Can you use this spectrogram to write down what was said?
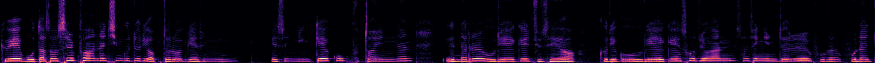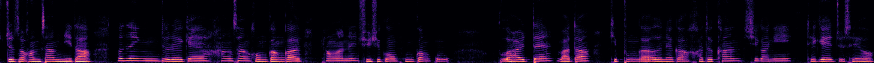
교회 못 와서 슬퍼하는 친구들이 없도록 예수님 예수님께 꼭 붙어 있는 은혜를 우리에게 주세요. 그리고 우리에게 소중한 선생님들을 보내- 보내주셔서 감사합니다. 선생님들에게 항상 건강과 평안을 주시고 공강 공부할 때마다 기쁨과 은혜가 가득한 시간이 되게 해주세요.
